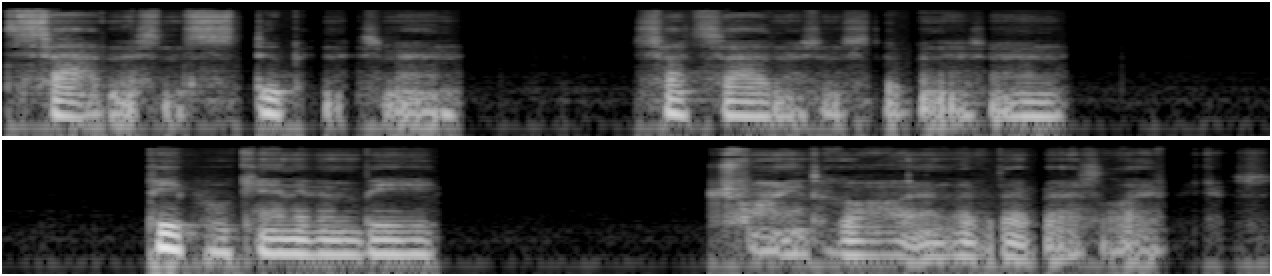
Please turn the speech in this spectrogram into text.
sadness and stupidness, man. Such sadness and stupidness, man. People can't even be trying to go out and live their best life because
